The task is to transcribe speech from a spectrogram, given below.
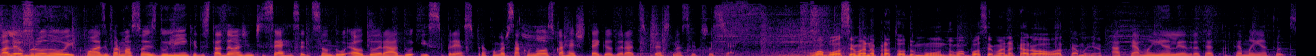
Valeu, Bruno. E com as informações do link do Estadão, a gente encerra essa edição do Eldorado Expresso. Para conversar conosco, a hashtag Eldorado Expresso nas redes sociais. Uma boa semana para todo mundo, uma boa semana, Carol. Até amanhã. Até amanhã, Leandro. Até, até amanhã a todos.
